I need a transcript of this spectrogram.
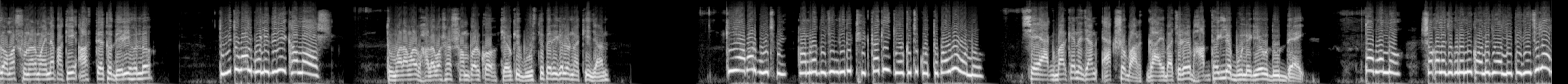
গো, আমার সোনার মাইনা পাখি? আসতে এত দেরি হলো। তুই তোমার বলে দিবি খালাস। তোমার আমার ভালোবাসার সম্পর্ক, কেউ কি বুঝতে পেরে গেল নাকি জান? কে আবার বুঝবি, আমরা দুজন যদি ঠিক থাকি, কেউ কিছু করতে পারবে না সে একবার কেন জান একশো বার গায়ে বাছরের ভাত ধরলে বলে গিয়েও দুধ দেয়। তা বলো, সকালে যখন আমি কলেজে নিতে গেছিলাম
